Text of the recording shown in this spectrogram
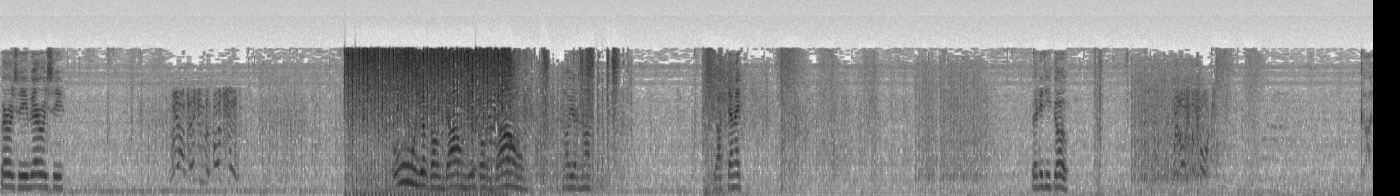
Where is he? Where is he? We are taking the boat shed. Oh, you're going down. You're going down. No, you're not. God damn it. Where did he go? We lost the fort. God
